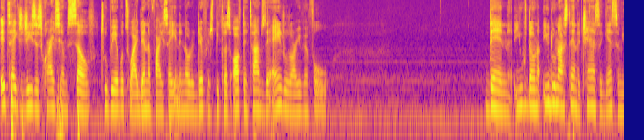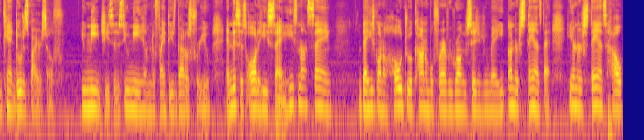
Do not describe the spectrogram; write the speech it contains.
it takes Jesus Christ himself to be able to identify Satan and know the difference because oftentimes the angels are even fooled. Then you don't you do not stand a chance against him. You can't do this by yourself. You need Jesus. You need him to fight these battles for you. And this is all that he's saying. He's not saying that he's going to hold you accountable for every wrong decision you made. He understands that. He understands how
